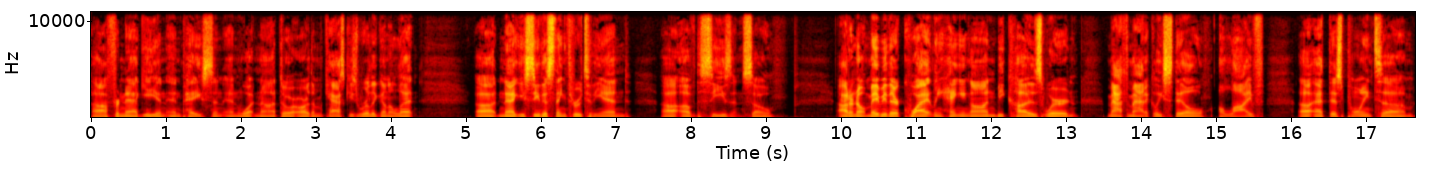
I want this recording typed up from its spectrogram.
uh, for Nagy and, and Pace and, and whatnot, or are the McCaskeys really going to let uh, Nagy see this thing through to the end uh, of the season? So I don't know. Maybe they're quietly hanging on because we're mathematically still alive uh, at this point. Um,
